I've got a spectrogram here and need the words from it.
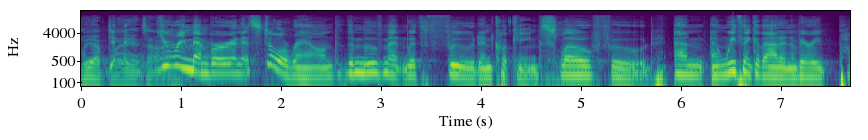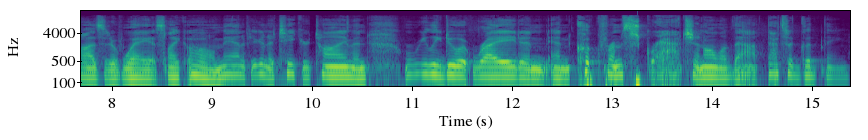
We have plenty of time. you remember, and it's still around, the movement with food and cooking, slow food, and and we think of that in a very positive way. It's like, oh man, if you're going to take your time and really do it right, and and cook from scratch and all of that, that's a good thing.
